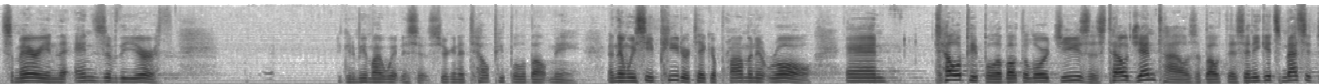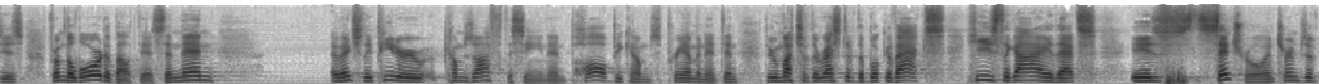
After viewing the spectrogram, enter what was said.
Samaria and the ends of the earth. You're going to be my witnesses. You're going to tell people about me. And then we see Peter take a prominent role and tell people about the Lord Jesus, tell Gentiles about this. And he gets messages from the Lord about this. And then eventually Peter comes off the scene and Paul becomes preeminent. And through much of the rest of the book of Acts, he's the guy that's is central in terms of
